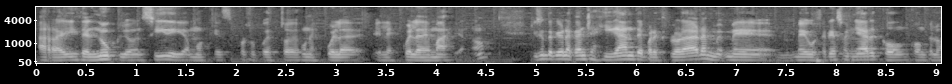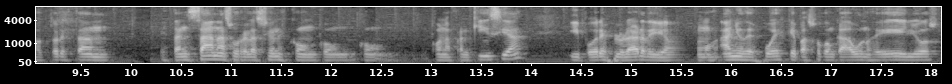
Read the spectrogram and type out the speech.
a raíz del núcleo en sí, digamos, que es, por supuesto es una escuela, la escuela de magia, ¿no? Yo siento que hay una cancha gigante para explorar, me, me, gustaría soñar con, con, que los actores están, están sanas sus relaciones con, con con la franquicia y poder explorar, digamos, años después qué pasó con cada uno de ellos,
